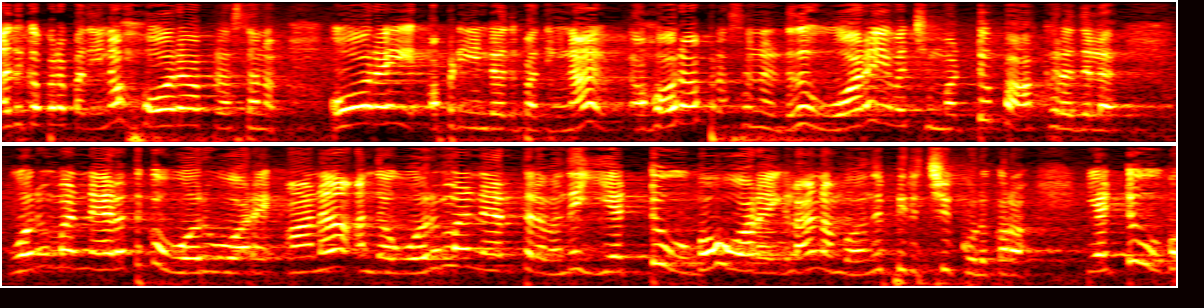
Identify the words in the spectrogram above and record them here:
அதுக்கப்புறம் பார்த்தீங்கன்னா ஹோரா பிரசனம். ஓரை அப்படின்றது பார்த்தீங்கன்னா ஹோரா பிரசனன்றது ஓரையை வச்சு மட்டும் பார்க்கறதுல ஒரு மணி நேரத்துக்கு ஒரு ஓரை. ஆனால் அந்த ஒரு மணி நேரத்தில் வந்து எட்டு உப ஓரைகளாக நம்ம வந்து பிரித்து கொடுக்குறோம். எட்டு உப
